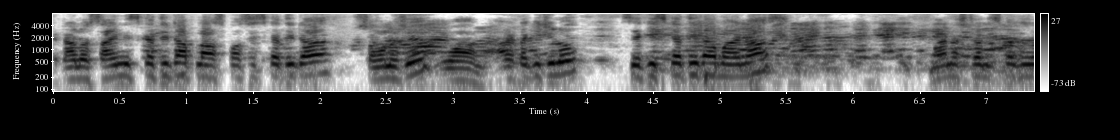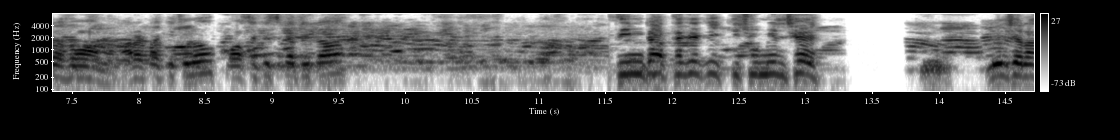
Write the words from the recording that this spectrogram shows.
এটা হলো sine square theta plus cos square theta সমান হচ্ছে ওয়ান আর একটা কি ছিল? Sec square theta minus minus tan square theta সমান। আর একটা কি ছিল? কসেক স্কোয়ার থিটা তিনটা থেকে কি কিছু মিলছে? মিলছে না।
